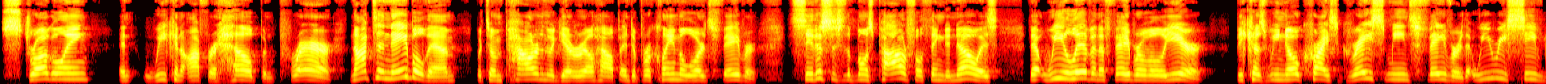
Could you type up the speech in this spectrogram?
struggling and we can offer help and prayer, not to enable them, but to empower them to get real help and to proclaim the Lord's favor. See, this is the most powerful thing to know is that we live in a favorable year because we know Christ. Grace means favor, that we receive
